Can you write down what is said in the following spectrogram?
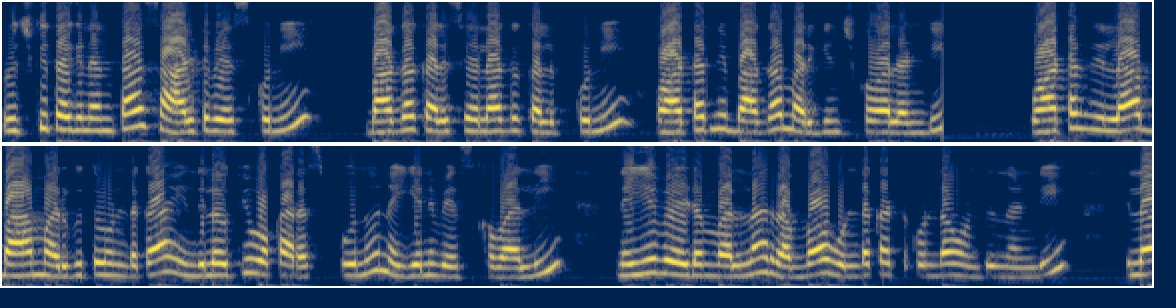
రుచికి తగినంత సాల్ట్ వేసుకుని బాగా కలిసేలాగా కలుపుకుని వాటర్ని బాగా మరిగించుకోవాలండి. వాటర్ ఇలా బాగా మరుగుతూ ఉండగా ఇందులోకి ఒక అర స్పూను నెయ్యిని వేసుకోవాలి. నెయ్యి వేయడం వల్ల రవ్వ ఉండకట్టకుండా ఉంటుందండి. ఇలా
